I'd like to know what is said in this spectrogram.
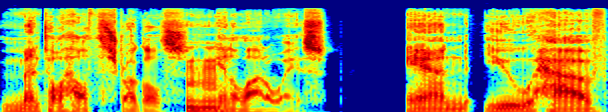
mental health struggles Mhm. in a lot of ways, and you have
